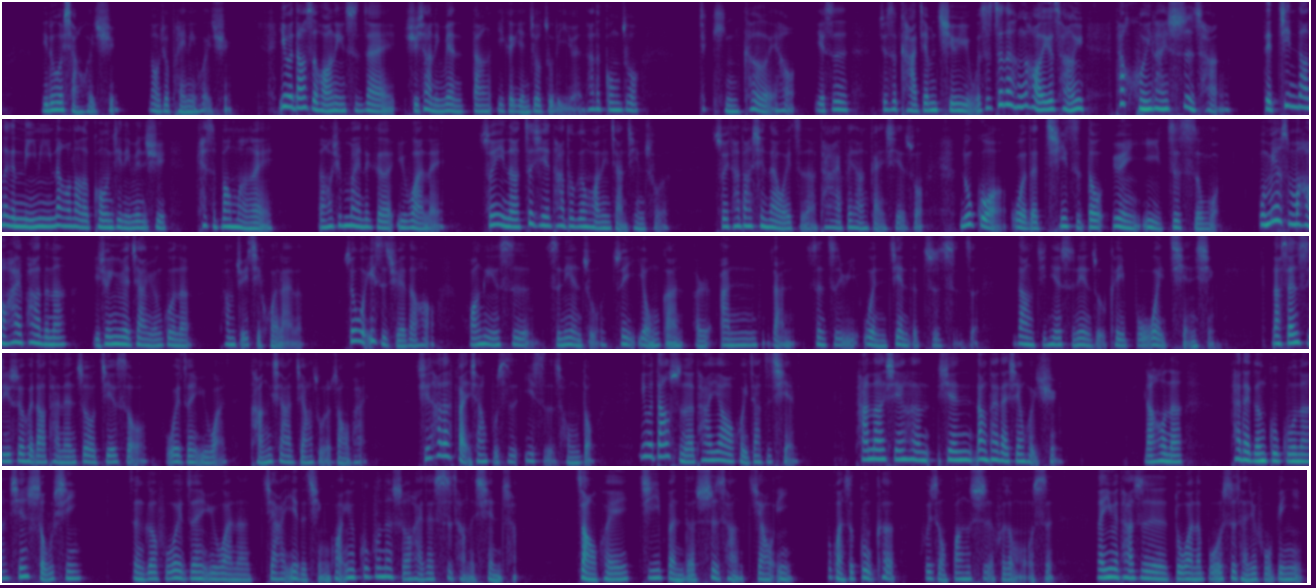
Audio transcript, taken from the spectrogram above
你如果想回去，那我就陪你回去。”因为当时黄玲是在学校里面当一个研究助理员，他的工作就挺课哎哈，也是就是卡尖区域，我是真的很好的一个场域。他回来市场得进到那个泥泥闹闹的空间里面去，开始帮忙哎。然后去卖那个鱼丸嘞，所以呢，这些他都跟黄玲讲清楚了。所以他到现在为止呢，他还非常感谢说，如果我的妻子都愿意支持我，我没有什么好害怕的呢。也就因为这样缘故呢，他们就一起回来了。所以我一直觉得哈，黄玲是十念祖最勇敢而安然，甚至于稳健的支持者，让今天十念祖可以不畏前行。那三十一岁回到台南之后，接手胡味珍鱼丸，扛下家族的招牌。其实他的返乡不是一时的冲动，因为当时呢，他要回家之前，他呢先和先让太太先回去，然后呢，太太跟姑姑呢先熟悉整个胡慧珍鱼丸呢家业的情况，因为姑姑那时候还在市场的现场，找回基本的市场交易，不管是顾客。或一种方式，或者模式。那因为他是读完了博士才去服兵役，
